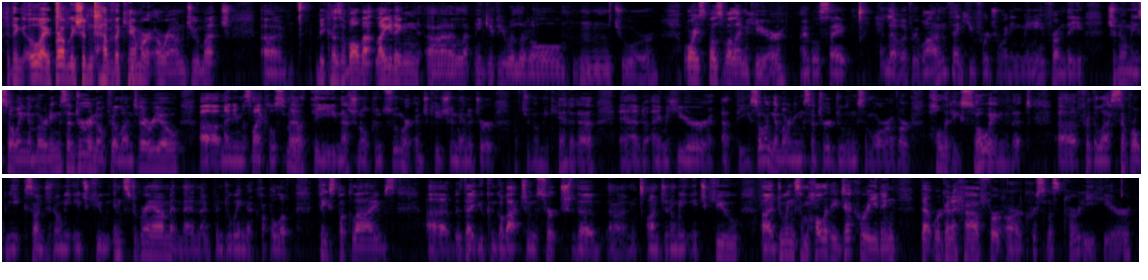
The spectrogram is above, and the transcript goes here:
I think, oh, I probably shouldn't have the camera around too much. Uh, because of all that lighting, uh, let me give you a little hmm, tour. Or I suppose while I'm here, I will say, hello everyone. Thank you for joining me from the Janome Sewing and Learning Center in Oakville, Ontario. Uh, my name is Michael Smith, the National Consumer Education Manager of Janome Canada, and I'm here at the Sewing and Learning Center doing some more of our holiday sewing that uh, for the last several weeks on Janome HQ Instagram, and then I've been doing a couple of Facebook Lives uh, that you can go back to search the um, on Janome HQ, uh, doing some holiday decorating that we're going to have for our Christmas party here.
